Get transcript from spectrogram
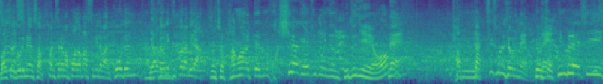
멀쩡 노리면서 펀치를 한번 뻗어봤습니다만 고든 여전히 굳건합니다. 그렇죠. 방어할 때는 확실하게 해주고 있는 고든이에요. 네. 벽같이 손을 세우는네요. 그렇죠. 네. 핀블렛이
